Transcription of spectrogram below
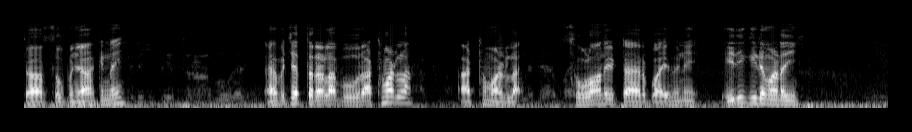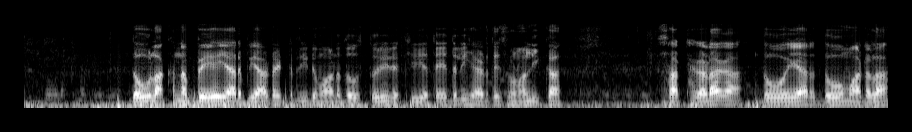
450 ਕਿੰਨਾ ਜੀ ਇਹਦੇ ਚ 75 ਵਾਲਾ ਬੋਰ ਹੈ ਇਹ 75 ਵਾਲਾ ਬੋਰ 8 ਮਾਡਲ ਆ? 8 ਮਾਡਲ। ਆ। 16 ਦੇ ਟਾਇਰ ਪਾਏ ਹੋਏ ਨੇ। ਇਹਦੀ ਕੀ ਡਿਮਾਂਡ ਆ ਜੀ? 2 ਲੱਖ 90 ਹਜ਼ਾਰ। ਦੋ ਲੱਖ ਨੱਬੇ ਹਜ਼ਾਰ ਰੁਪਿਆ ਟਰੈਕਟਰ ਦੀ ਡਿਮਾਂਡ ਦੋਸਤੋ ਦੀ ਰੱਖੀ ਹੋਈ ਹੈ ਤੇ ਇਧਰਲੀ ਸਾਈਡ ਤੇ ਸੋਨਾ ਲੀਕਾ। 60 ਖੜਾਗਾ 2002 ਮਾਡਲ ਆ।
